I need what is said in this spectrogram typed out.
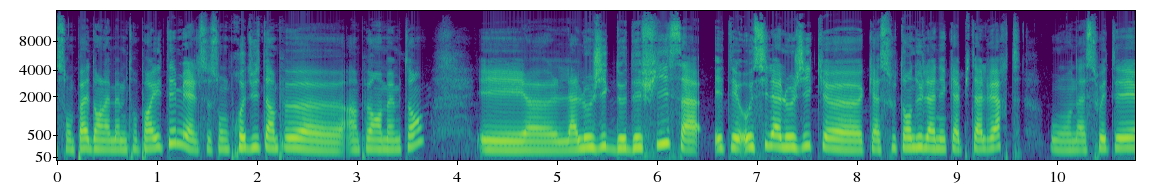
sont pas dans la même temporalité, mais elles se sont produites un peu, euh, un peu en même temps. Et euh, la logique de défi, ça a été aussi la logique qu'a sous-tendu l'année Capitale Verte, où on a souhaité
